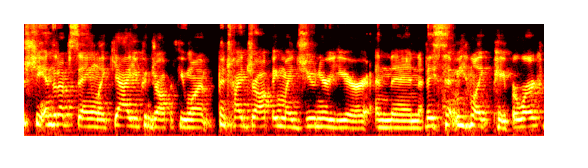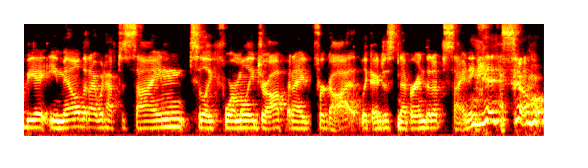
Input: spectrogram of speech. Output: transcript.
She ended up saying, like, yeah, you can drop if you want. I tried dropping my junior year. And then they sent me like paperwork via email that I would have to sign to like formally drop. And I forgot. Like I just never ended up signing it. So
